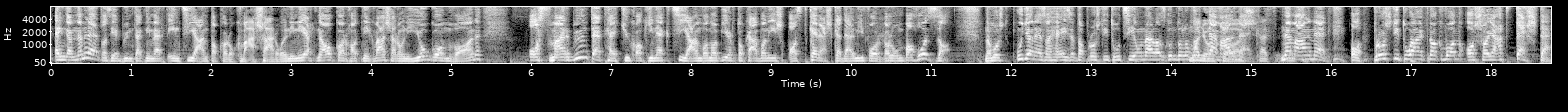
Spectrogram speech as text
Engem nem lehet azért büntetni, mert én ciánt akarok vásárolni. Miért ne akarhatnék vásárolni? Jogom van, azt már büntethetjük, akinek cián van a birtokában, és azt kereskedelmi forgalomba hozza. Na most ugyanez a helyzet a prostitúciónál, azt gondolom, Nagyon hogy nem áll fals, meg. hát- nem áll meg. A prostituáltnak van a saját teste.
